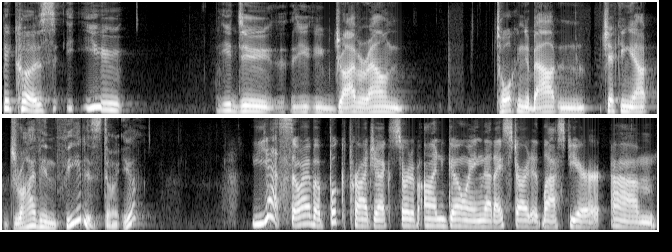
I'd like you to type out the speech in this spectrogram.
Because you you do you, you drive around talking about and checking out drive-in theaters, don't you? Yes, so I have a book project sort of ongoing that I started last year um,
